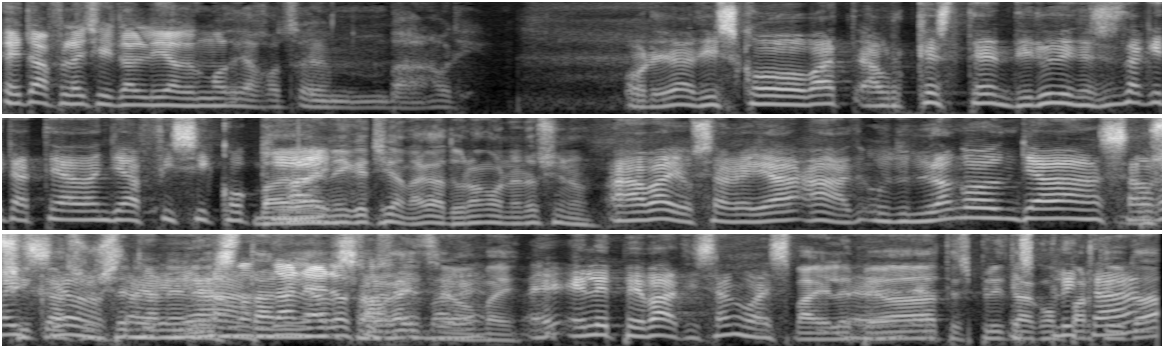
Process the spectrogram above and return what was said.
eta flex italdia gengo dia jotzen, ba, hori. Hori da, disko bat aurkezten dirudin, ez ez dakit atea dan ja fizikoki. Bai, bai, nik etxian daga, durango nerosinon. Ah, bai, osea, ja, ah, Durango ja salgaitzeon. Musika zuzenean eroso. salgaitzeon, bai. E, LP bat izango, ez, Bai, LP bat, esplita konpartiuta,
